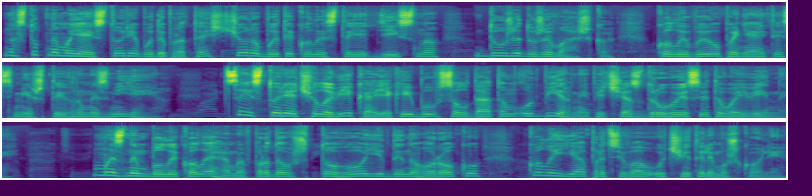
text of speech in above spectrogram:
Наступна моя історія буде про те, що робити, коли стає дійсно дуже дуже важко, коли ви опиняєтесь між тигром і змією. Це історія чоловіка, який був солдатом у Бірмі під час Другої світової війни. Ми з ним були колегами впродовж того єдиного року, коли я працював учителем у школі.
